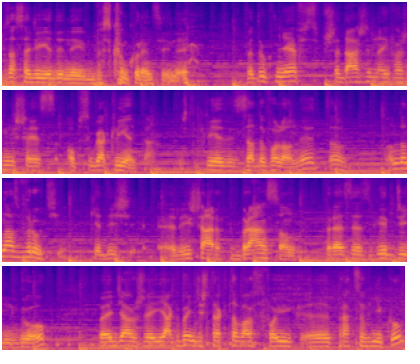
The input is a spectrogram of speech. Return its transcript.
w zasadzie jedyny bezkonkurencyjny. Według mnie w sprzedaży najważniejsza jest obsługa klienta. Jeśli klient jest zadowolony, to on do nas wróci. Kiedyś Richard Branson, prezes Virgin Group, powiedział, że jak będziesz traktował swoich e, pracowników,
